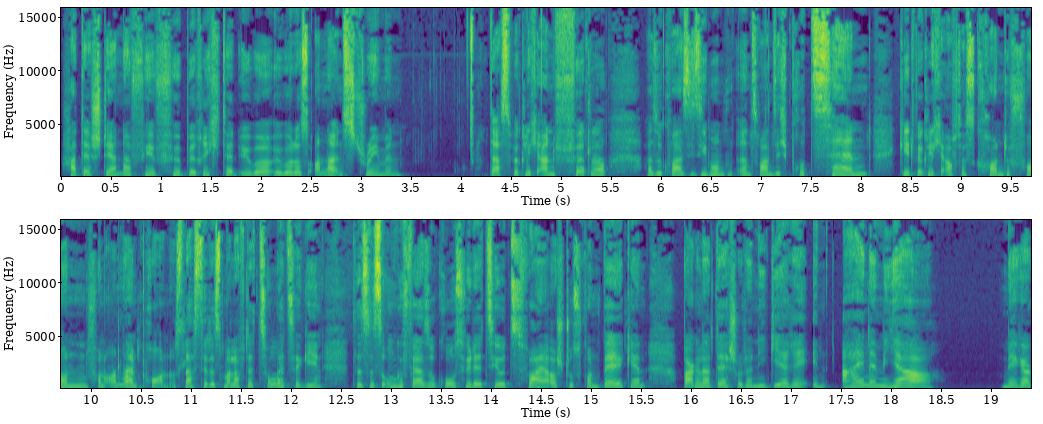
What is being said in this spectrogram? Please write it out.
hat der Stern dafür für berichtet über, über das Online-Streamen dass wirklich ein Viertel, also quasi 27 Prozent, geht wirklich auf das Konto von, von Online-Pornos. Lass dir das mal auf der Zunge zergehen. Das ist ungefähr so groß wie der CO2-Ausstoß von Belgien, Bangladesch oder Nigeria in einem Jahr. Mega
